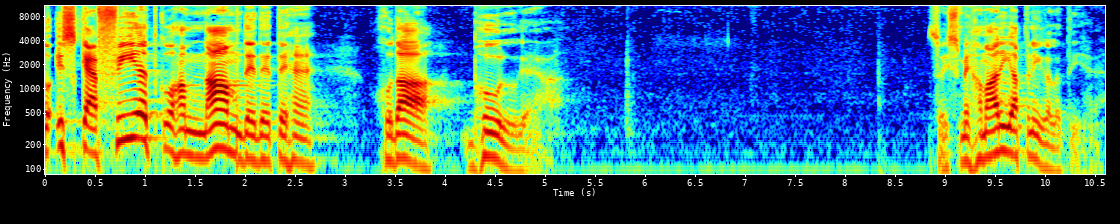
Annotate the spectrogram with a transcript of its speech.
तो इस कैफियत को हम नाम दे देते हैं खुदा भूल गया। सो so, इसमें हमारी अपनी गलती है।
